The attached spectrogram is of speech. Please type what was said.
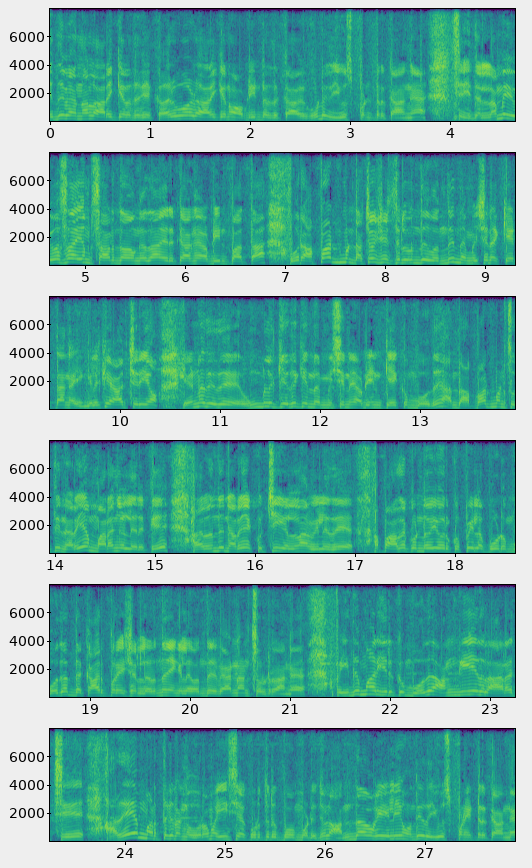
எது வேணாலும் அரைக்கிறதுக்கு கருவாடு அரைக்கணும் அப்படின்றதுக்காக கூட இது யூஸ் பண்ணிட்டு இருக்காங்க. சரி இதெல்லாமே விவசாயம் சார்ந்தவங்க தான் இருக்காங்க அப்படின்னு பார்த்தா ஒரு அப்பார்ட்மெண்ட் அசோசியேஷன்லேருந்து வந்து இந்த மிஷினை கேட்டாங்க. எங்களுக்கே ஆச்சரியம். என்னது இது? உங்களுக்கு எதுக்கு இந்த மிஷின் அப்படின்னு கேட்கும்போது அந்த அப்பார்ட்மெண்ட் சுற்றி நிறைய மரங்கள் இருக்குது அதில் வந்து நிறைய குச்சிகள்லாம் விழுது. அப்போ அதை கொண்டு போய் ஒரு குப்பையில் போடும்போது அந்த கார்பரேஷன்லேருந்து எங்களை வந்து வேணான்னு சொல்கிறாங்க அப்போ இது மாதிரி இருக்கும்போது அங்கேயே இதில் அரைச்சி அதே மரத்துக்கு நாங்கள் உரமாக ஈஸியாக கொடுத்துட்டு போக முடியும் சொல்லி அந்த வகையிலையும் வந்து இதை யூஸ் பண்ணிட்டு இருக்காங்க.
